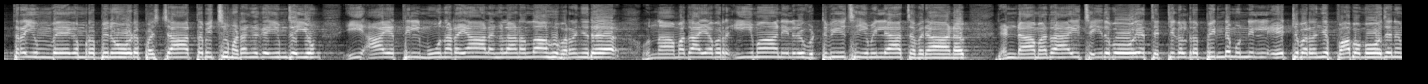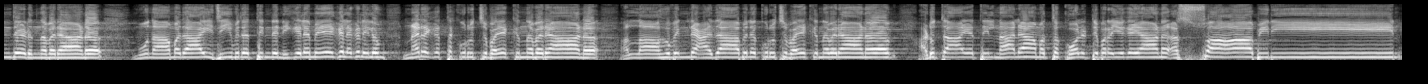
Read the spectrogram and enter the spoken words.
എത്രയും വേഗം റബ്ബിനോട് പശ്ചാത്തപിച്ചു മടങ്ങുകയും ചെയ്യും. ഈ ആയത്തിൽ മൂന്നടയാളങ്ങളാണ് അള്ളാഹു പറഞ്ഞത്. ഒന്നാമതായി അവർ ഈമാനിൽ ഒരു വിട്ടുവീഴ്ചയുമില്ലാത്തവരാണ്. രണ്ടാമതായി ചെയ്തു പോയ തെറ്റുകൾ റബ്ബിന്റെ മുന്നിൽ ഏറ്റുപറഞ്ഞ് പാപമോചനം തേടുന്നവരാണ്. മൂന്നാമതായി ജീവിതത്തിന്റെ നികല മേഖലകളിലും നരകത്തെക്കുറിച്ച് ഭയക്കുന്നവരാണ്. അള്ളാഹുവിന്റെ അതാബിനെ കുറിച്ച് ഭയക്കുന്നവരാണ്. അടുത്ത ആയത്തിൽ നാലാമത്തെ ക്വാളിറ്റി പറയുകയാണ് അസ്വാബിരീൻ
